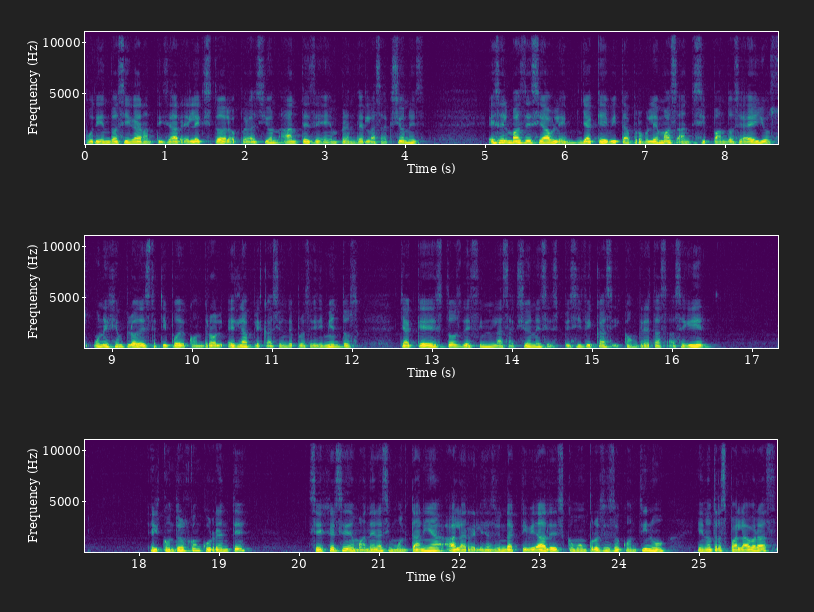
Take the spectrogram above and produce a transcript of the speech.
pudiendo así garantizar el éxito de la operación antes de emprender las acciones. Es el más deseable, ya que evita problemas anticipándose a ellos. Un ejemplo de este tipo de control es la aplicación de procedimientos ya que estos definen las acciones específicas y concretas a seguir. El control concurrente se ejerce de manera simultánea a la realización de actividades como un proceso continuo. En otras palabras,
